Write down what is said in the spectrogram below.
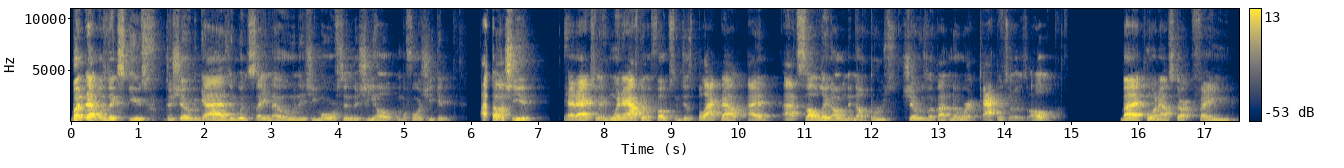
But that was the excuse to show the guys that wouldn't say no, and then she morphs into She-Hulk, and before she could, I thought she had, had actually went after the folks and just blacked out. I had, I saw later on that no, Bruce shows up out of nowhere and tackles her as a Hulk. By that point, I'll start fading.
